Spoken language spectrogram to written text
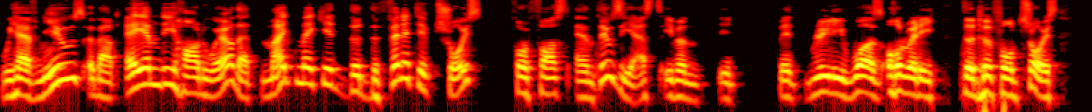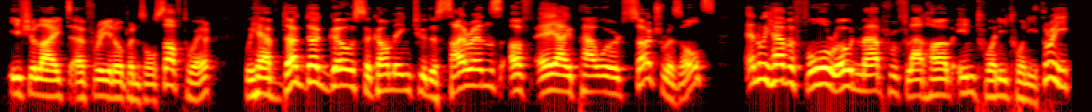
We have news about AMD hardware that might make it the definitive choice for FOSS enthusiasts, even it it really was already the default choice if you liked uh, free and open source software. We have DuckDuckGo succumbing to the sirens of AI powered search results, and we have a full roadmap for FlatHub in 2023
